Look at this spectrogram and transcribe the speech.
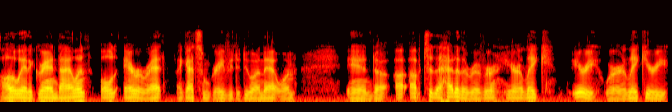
all the way to Grand Island, Old Ararat. I got some gravy to do on that one. And uh, up to the head of the river, here at Lake Erie, where Lake Erie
